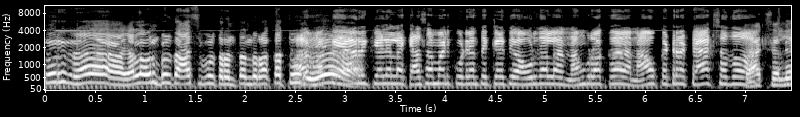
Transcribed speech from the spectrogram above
ತೂರಿದ್ರ ಎಲ್ಲವನ್ನ ಬೀಳ್ತಾ ಆಸೆ ಬೀಳ್ತಾರ ಅಂತಂದ್ರ ರೊಕ್ಕ ತೂರಿ. ಯಾರು ಕೇಳಿಲ್ಲ ಕೆಲಸ ಮಾಡಿ ಕೊಡ್ರಿ ಅಂತ ಕೇಳ್ತೀವಿ ಅವ್ರದಲ್ಲ ನಮ್ ರೊಕ್ಕ ನಾವು ಕಟ್ಟಿರೋ ಟ್ಯಾಕ್ಸ್ ಅದು. ಟ್ಯಾಕ್ಸ್ ಅಲ್ಲಿ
